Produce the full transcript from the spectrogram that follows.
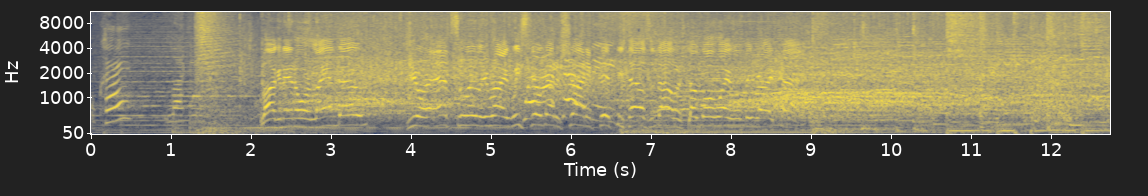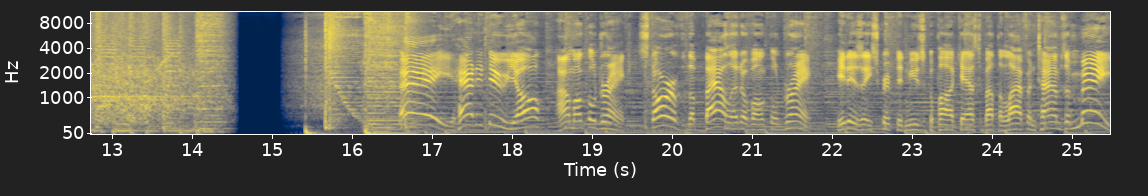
Okay. Lock in. Locking in Orlando. You are absolutely right. We still got a shot at $50,000. Don't go away. We'll be right back. Hey, howdy do, y'all. I'm Uncle Drank, star of The Ballad of Uncle Drank. It is a scripted musical podcast about the life and times of me,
